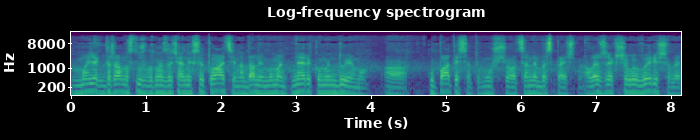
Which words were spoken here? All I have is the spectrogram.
Ми, як Державна служба з надзвичайних ситуацій, на даний момент не рекомендуємо купатися, тому що це небезпечно. Але вже якщо ви вирішили,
